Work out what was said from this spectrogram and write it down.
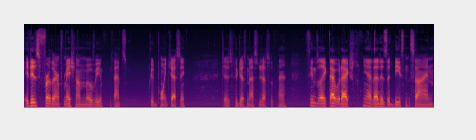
it is further information on the movie. That's good point, Jesse. Just who just messaged us with that. Seems like that would actually, yeah, that is a decent sign.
